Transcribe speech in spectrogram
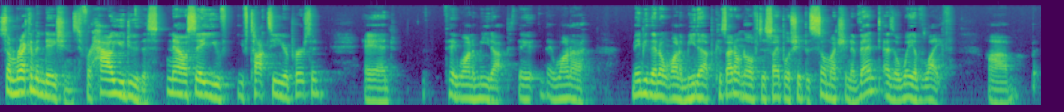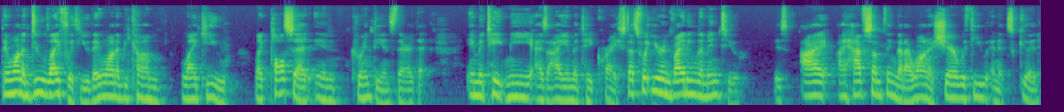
some recommendations for how you do this. Now, say you've you've talked to your person, and they want to meet up. They they want to maybe they don't want to meet up because I don't know if discipleship is so much an event as a way of life. Um, but they want to do life with you. They want to become like you, like Paul said in Corinthians there that imitate me as I imitate Christ. That's what you're inviting them into. Is I I have something that I want to share with you and it's good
